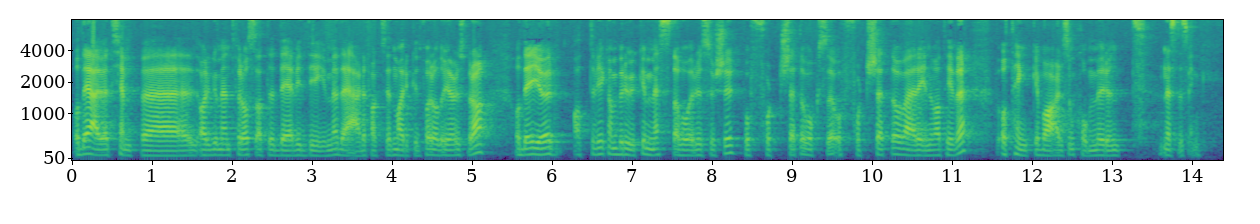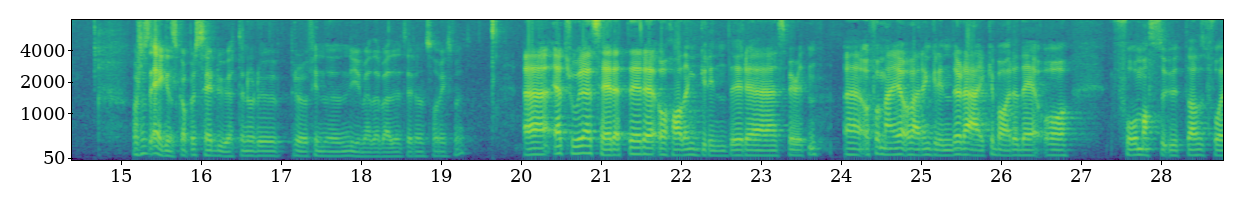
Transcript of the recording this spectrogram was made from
Og det er jo et kjempeargument for oss at det vi driver med, det er det faktisk et marked for, og det gjøres bra. Og det gjør at vi kan bruke mest av våre ressurser på å fortsette å vokse og fortsette å være innovative og tenke hva er det som kommer rundt neste sving. Hva slags egenskaper ser du etter når du prøver å finne nye medarbeidere til en sånn virksomhet? Eh, jeg tror jeg ser etter å ha den gründerspiriten. Eh, og for meg å være en gründer, det er ikke bare det å få masse ut av få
